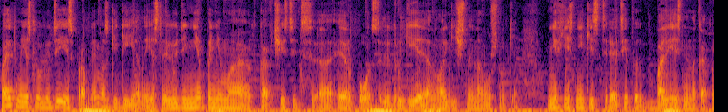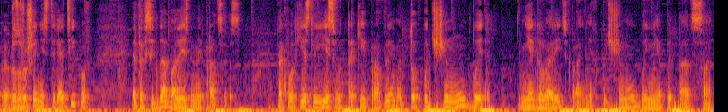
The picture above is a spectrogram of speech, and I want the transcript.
Поэтому, если у людей есть проблема с гигиеной, если люди не понимают, как чистить э, AirPods или другие аналогичные наушники, у них есть некие стереотипы болезненно, которые... Разрушение стереотипов – это всегда болезненный процесс. Так вот, если есть вот такие проблемы, то почему бы не говорить про них, почему бы не пытаться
